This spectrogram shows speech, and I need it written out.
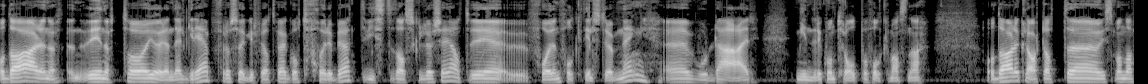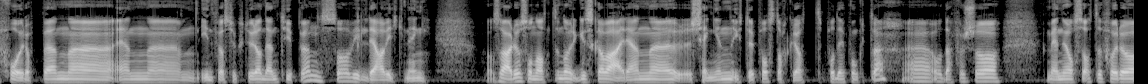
Og da er nødt, vi nødt til å gjøre en del grep for å sørge for at vi er godt forberedt hvis det da skulle skje at vi får en folketilstrømning eh, hvor det er mindre kontroll på folkemassene. Og da er det klart at eh, Hvis man da får opp en, en uh, infrastruktur av den typen, så vil det ha virkning. Og så er det jo sånn at Norge skal være en eh, Schengen-ytterpost akkurat på det punktet. Eh, og Derfor så mener jeg også at for å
